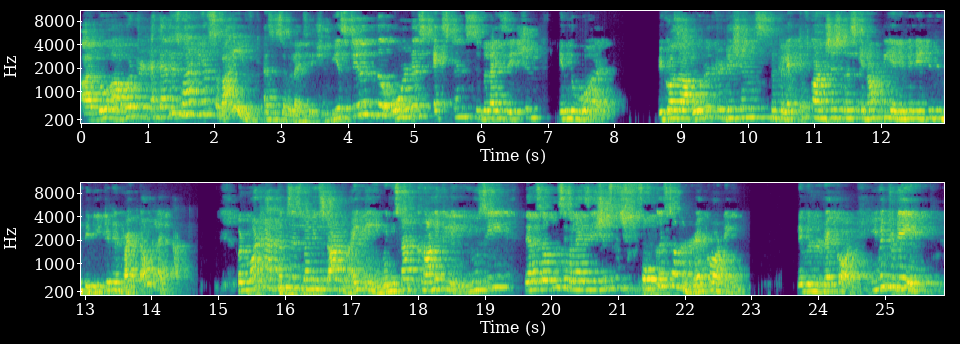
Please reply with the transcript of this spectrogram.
uh, though our and that is why we have survived as a civilization. We are still the oldest extant civilization in the world because our oral traditions, the collective consciousness cannot be eliminated and deleted and wiped out like that. But what happens is when you start writing, when you start chronicling, you see there are certain civilizations which focus on recording. They will record. Even today,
